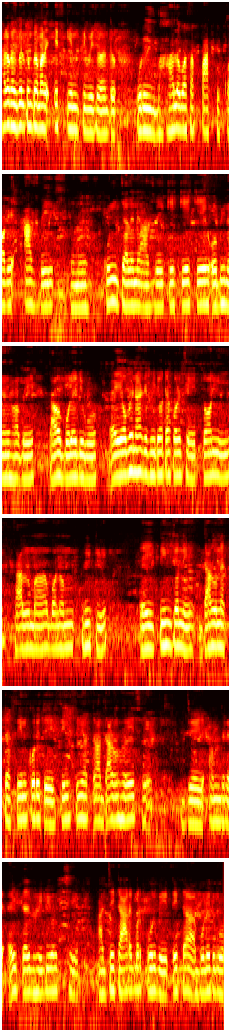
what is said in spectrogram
হ্যালো গাইজ ওয়েলকাম টু আমার স্কিম টিভি চ্যানেল তো পুরো ভালোবাসা পার্ট টু কবে আসবে? মানে কোন চ্যানেলে আসবে? কে কে কে অভিনয় হবে? তাও বলে দিব। এই অভিনয়ের ভিডিওটা করেছে টনি, সালমা, বনম, রীতি, এই তিনজনে দারুণ একটা সিন করেছে। সিন সিনিয়রটা দারুণ হয়েছে যে আমাদের এইটার ভিডিও হচ্ছে আর যেটা আরেকবার করবে, সেটা বলে দেবো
